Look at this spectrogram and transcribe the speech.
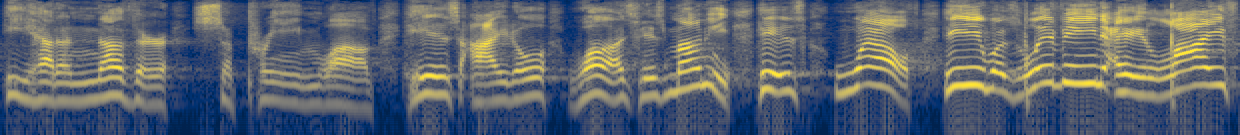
He had another supreme love. His idol was his money, his wealth. He was living a life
